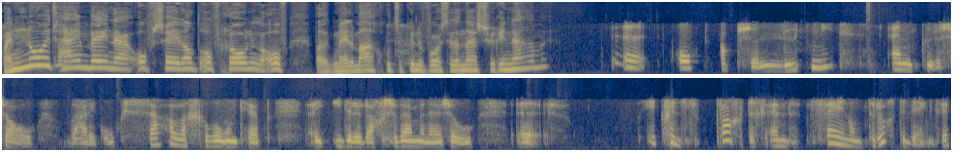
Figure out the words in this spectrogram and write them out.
Maar nooit heimwee naar of Zeeland of Groningen... of, wat ik me helemaal goed zou kunnen voorstellen, naar Suriname? Eh, ook absoluut niet. En Curaçao, waar ik ook zalig gewoond heb. eh, iedere dag zwemmen en zo. Eh, ik vind het prachtig en fijn om terug te denken.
